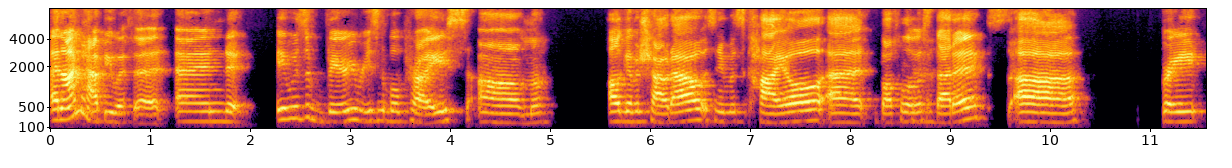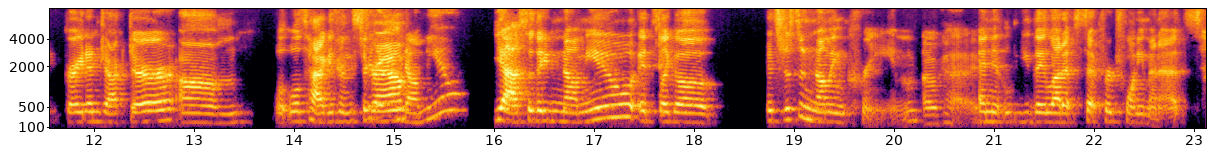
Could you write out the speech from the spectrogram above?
and I'm happy with it. And it was a very reasonable price. Um, I'll give a shout out. His name was Kyle at Buffalo Aesthetics. Uh, great, great injector. Um, we'll, we'll tag his Instagram. numb you? Yeah, so they numb you. It's like a, it's just a numbing cream. Okay. And it, they let it sit for 20 minutes.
